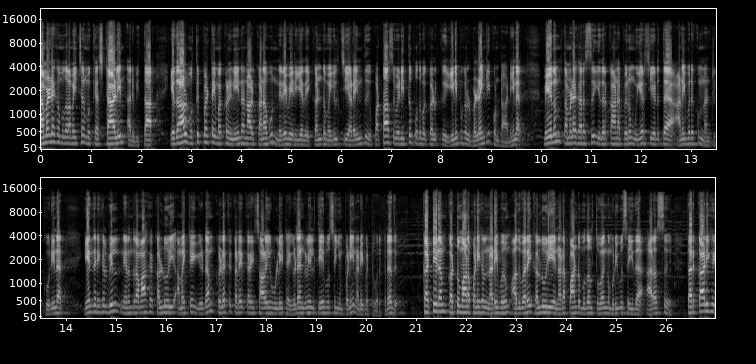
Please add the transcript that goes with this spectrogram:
தமிழக முதலமைச்சர் மு ஸ்டாலின் அறிவித்தார். இதனால் முத்துப்பேட்டை மக்கள் நீண்ட நாள் கனவு நிறைவேறியதை கண்டு மகிழ்ச்சி அடைந்து பட்டாசு வெடித்து பொதுமக்களுக்கு இனிப்புகள் வழங்கி கொண்டாடினர். மேலும் தமிழக அரசு இதற்கான பெரும் முயற்சி எடுத்த அனைவருக்கும் நன்றி கூறினர். இந்த நிகழ்வில் நிரந்தரமாக கல்லூரி அமைக்க இடம் கிழக்கு கடற்கரை சாலையில் உள்ளிட்ட இடங்களில் தேர்வு செய்யும் பணி நடைபெற்று வருகிறது. கட்டிடம் கட்டுமான பணிகள் நடைபெறும். அதுவரை கல்லூரியை நடப்பாண்டு முதல் துவங்க முடிவு செய்த அரசு தற்காலிக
